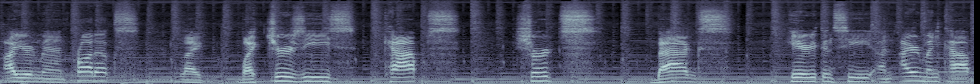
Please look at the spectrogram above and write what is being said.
Ironman products like bike jerseys, caps, shirts, bags. Here you can see an Ironman cap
